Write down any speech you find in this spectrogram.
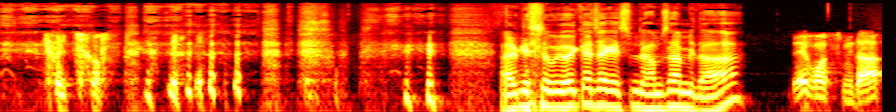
결정. 알겠습니다. 여기까지 하겠습니다. 감사합니다. 네, 고맙습니다.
